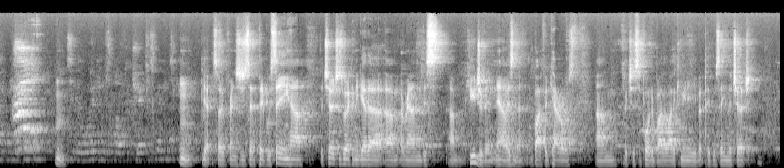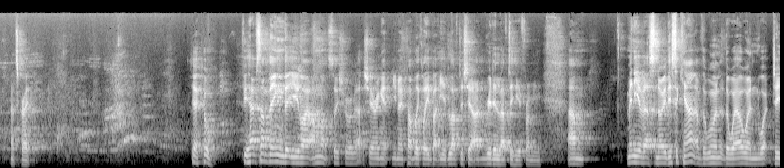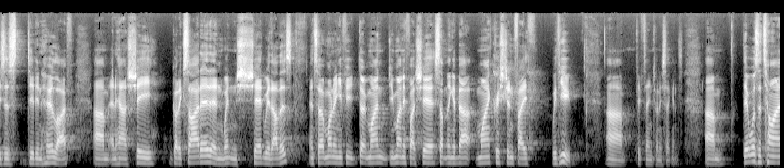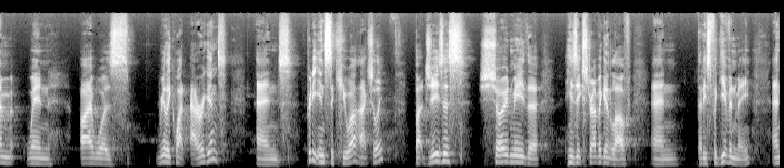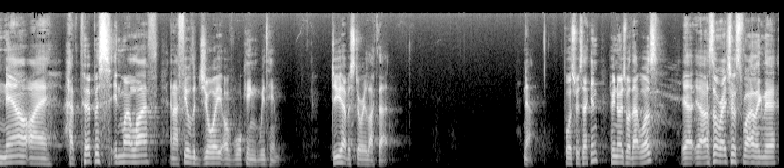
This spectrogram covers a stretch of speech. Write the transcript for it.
again to the workings of the churches working together. Yeah, so Francis, you said people seeing how the church is working together um, around this um, huge event now, isn't it? Byford Carols, um, which is supported by the wider community, but people seeing the church. That's great. Yeah, cool. If you have something that you like, I'm not so sure about sharing it, you know, publicly, but you'd love to share, I'd really love to hear from you. Um, many of us know this account of the woman at the well and what Jesus did in her life, um, and how she got excited and went and shared with others. And so I'm wondering if you don't mind, do you mind if I share something about my Christian faith with you? Uh, 15, 20 seconds. Um, there was a time when I was really quite arrogant and pretty insecure, actually. But Jesus showed me the, his extravagant love and that he's forgiven me. And now I have purpose in my life and I feel the joy of walking with him. Do you have a story like that? Now, pause for a second. Who knows what that was? Yeah, yeah, I saw Rachel smiling there.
